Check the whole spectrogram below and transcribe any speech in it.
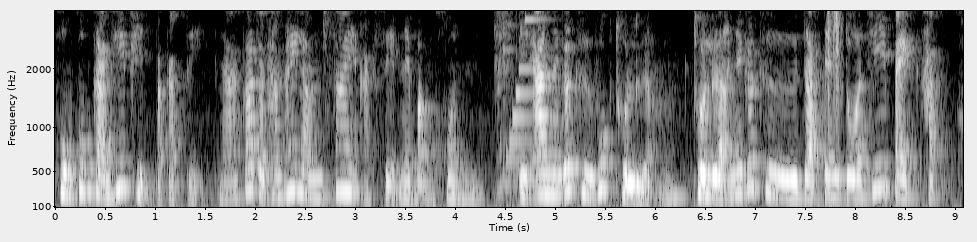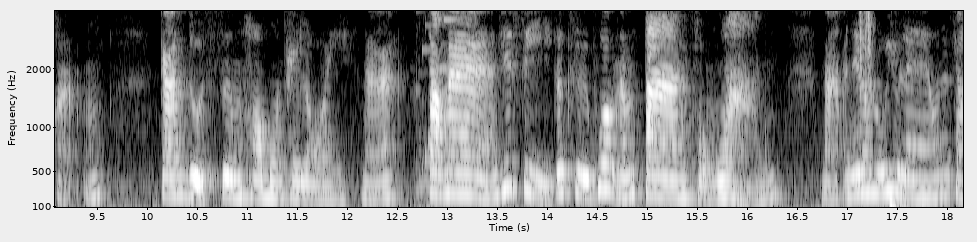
ภูมิคุ้มกันที่ผิดปกตินะก็จะทำให้ลำไส้อักเสบในบางคน อีกอันหนึงก็คือพวกถั่วเหลือง ถั่วเหลืองนี่ก็คือจะเป็นตัวที่ไปขัดขวาง การดูดซึมฮอร์โมนไทรอยนะต่อมาอันที่ 4 ก็คือพวกน้ำตาลของหวานนะอันนี้เรารู้อยู่แล้วนะจ๊ะ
